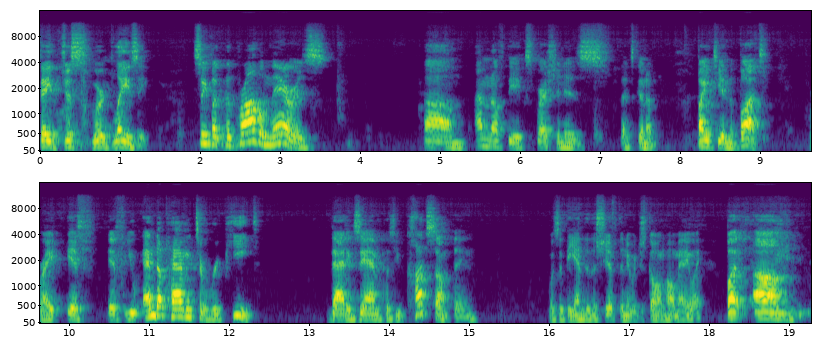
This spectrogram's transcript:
They just were lazy. See, but the problem there is, um, I don't know if the expression is that's going to bite you in the butt, right? If if you end up having to repeat that exam because you cut something, was at the end of the shift and they were just going home anyway. But um,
